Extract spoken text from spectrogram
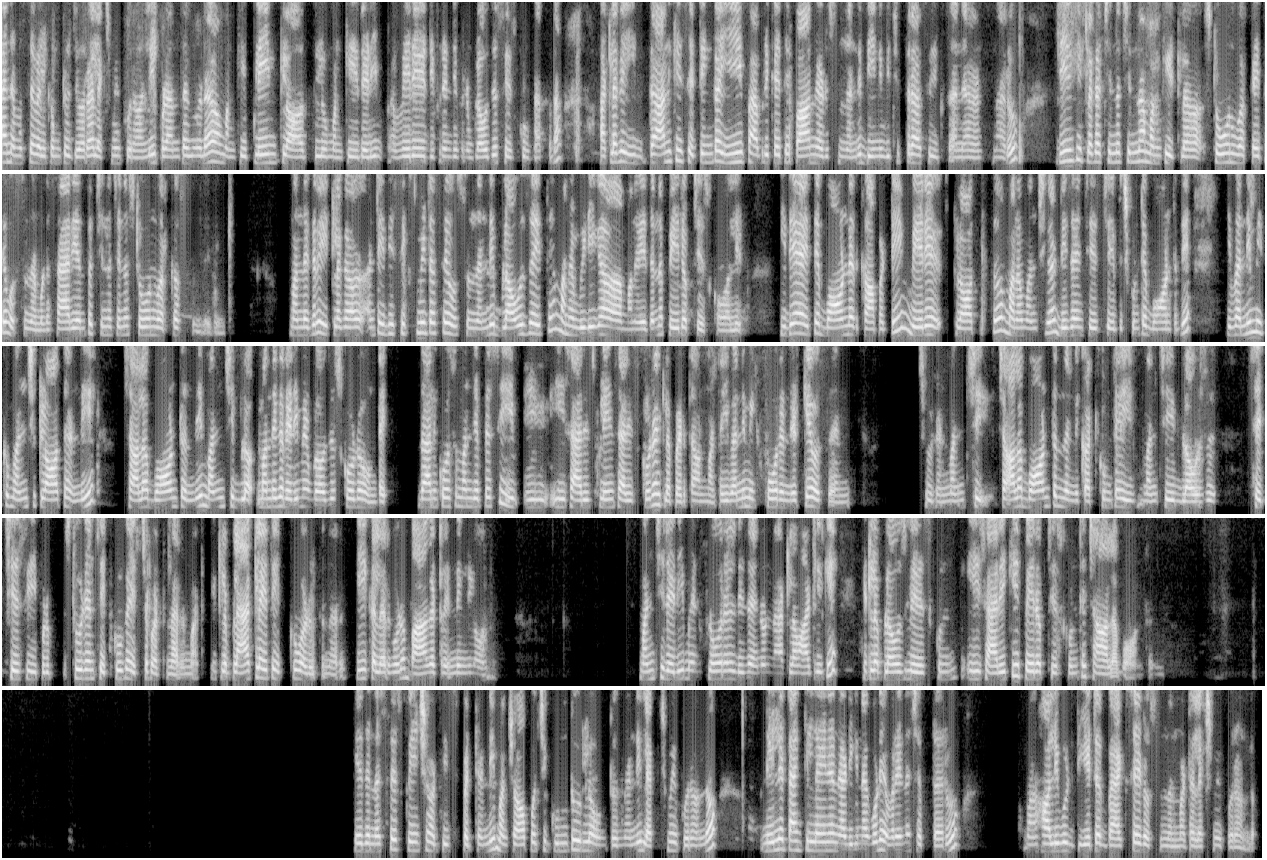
Hi నమస్తే welcome to Zora Lakshmipuram అండి ఇప్పుడు అంతా కూడా మనకి ప్లెయిన్ క్లాత్లు మనకి రెడీ వేరే డిఫరెంట్ డిఫరెంట్ బ్లౌజెస్ వేసుకుంటున్నారు కదా. అట్లాగే దానికి సెట్టింగ్గా ఈ ఫ్యాబ్రిక్ అయితే బాగా నడుస్తుందండి. దీని విచిత్ర సిల్క్స్ అని అంటున్నారు. దీనికి ఇట్లాగా చిన్న చిన్న మనకి ఇట్లా స్టోన్ వర్క్ అయితే వస్తుంది అనమాట శారీ అంతా చిన్న చిన్న స్టోన్ వర్క్ వస్తుంది దీనికి. మన దగ్గర ఇట్లాగా అంటే ఇది సిక్స్ మీటర్స్ వస్తుందండి. బ్లౌజ్ అయితే మనం విడిగా మనం ఏదైనా పేరప్ చేసుకోవాలి. ఇదే అయితే బాగుండదు కాబట్టి వేరే క్లాత్తో మనం మంచిగా డిజైన్ చేసి చేపించుకుంటే బాగుంటది. ఇవన్నీ మీకు మంచి క్లాత్ అండి. చాలా బాగుంటుంది. మంచి బ్లౌ మన దగ్గర రెడీమేడ్ బ్లౌజెస్ కూడా ఉంటాయి. దానికోసం అని చెప్పేసి ఈ- శారీస్ ప్లెయిన్ శారీస్ కూడా ఇట్లా పెడతాం అనమాట ఇవన్నీ మీకు ఫోర్ హండ్రెడ్కే వస్తాయండి. చూడండి మంచి చాలా బాగుంటుందండి. కట్టుకుంటే మంచి బ్లౌజ్ సెట్ చేసి ఇప్పుడు స్టూడెంట్స్ ఎక్కువగా ఇష్టపడుతున్నారు అనమాట ఇట్లా బ్లాక్లో అయితే ఎక్కువ అడుగుతున్నారు. ఈ కలర్ కూడా బాగా ట్రెండింగ్లో ఉంది. మంచి రెడీమేడ్ ఫ్లోరల్ డిజైన్ ఉన్న అట్లా వాటికి ఇట్లా బ్లౌజ్లు వేసుకుని ఈ శారీకి పేరప్ చేసుకుంటే చాలా బాగుంటుంది. ఏదైనా వస్తే స్క్రీన్ షాట్ తీసి పెట్టండి. మన షాప్ వచ్చి గుంటూరులో ఉంటుందండి. లక్ష్మీపురంలో. నీళ్ళ ట్యాంకిల్ అయినా అడిగినా కూడా ఎవరైనా చెప్తారు. మన హాలీవుడ్ థియేటర్ బ్యాక్ సైడ్ వస్తుంది అనమాట లక్ష్మీపురంలో.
